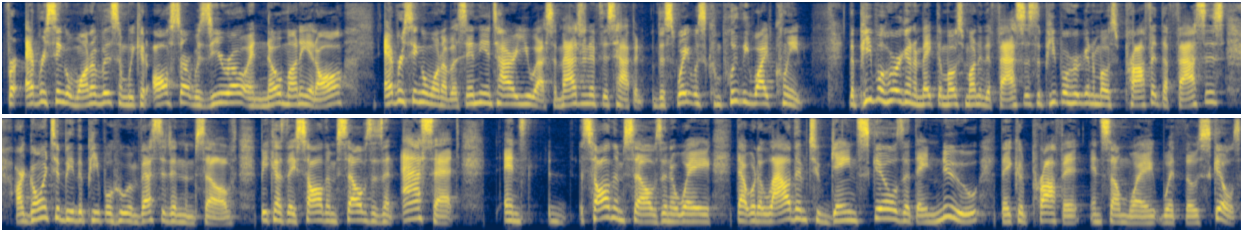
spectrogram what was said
for every single one of us, and we could all start with zero and no money at all. Every single one of us in the entire US. Imagine if this happened. The slate was completely wiped clean. The people who are going to make the most money the fastest, the people who are going to most profit the fastest, are going to be the people who invested in themselves because they saw themselves as an asset and saw themselves in a way that would allow them to gain skills that they knew they could profit in some way with those skills,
